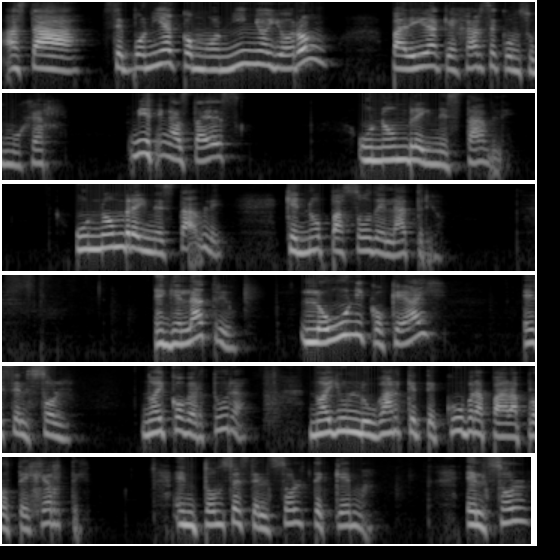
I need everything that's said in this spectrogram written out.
Hasta se ponía como niño llorón para ir a quejarse con su mujer. Miren hasta eso. Un hombre inestable. Un hombre inestable que no pasó del atrio. En el atrio, lo único que hay es el sol. No hay cobertura. No hay un lugar que te cubra para protegerte entonces el sol te quema, el sol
